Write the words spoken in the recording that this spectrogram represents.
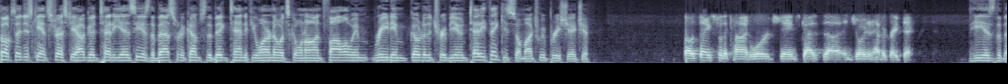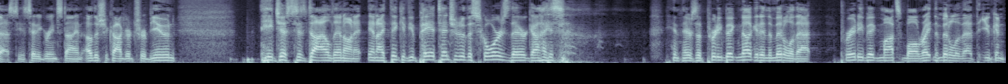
Folks, I just can't stress to you how good Teddy is. He is the best when it comes to the Big Ten. If you want to know what's going on, follow him, read him, go to the Tribune. Teddy, thank you so much. We appreciate you. Oh, thanks for the kind words, James. Guys, uh, enjoyed it. Have a great day. He is the best. He's Teddy Greenstein of the Chicago Tribune. He just is dialed in on it. And I think if you pay attention to the scores there, guys, and there's a pretty big nugget in the middle of that pretty big matzo ball right in the middle of that that you can.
